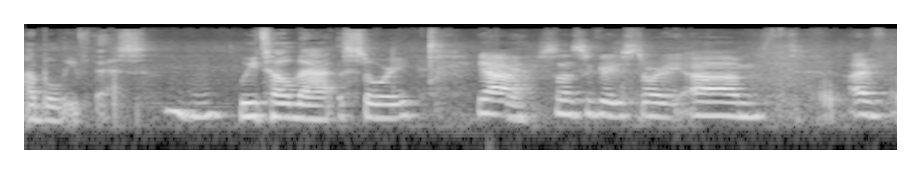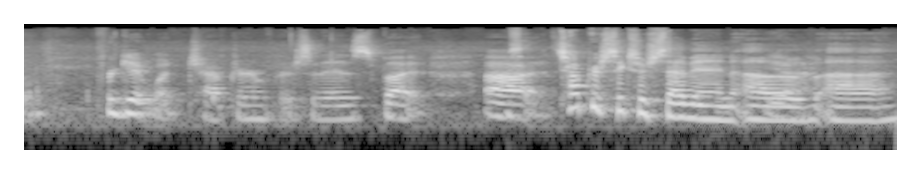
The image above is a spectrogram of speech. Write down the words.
"I believe this." Mm-hmm. We tell that story. Yeah, yeah, so that's a great story. Um, I forget what chapter and verse it is, but uh, chapter six or seven of. Yeah. Uh,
